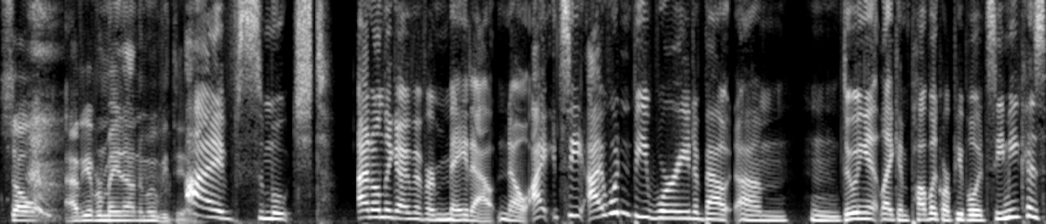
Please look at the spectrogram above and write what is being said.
So, have you ever made out in a movie theater? I've smooched. I don't think I've ever made out. No, I see. I wouldn't be worried about um, hmm, doing it like in public where people would see me because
